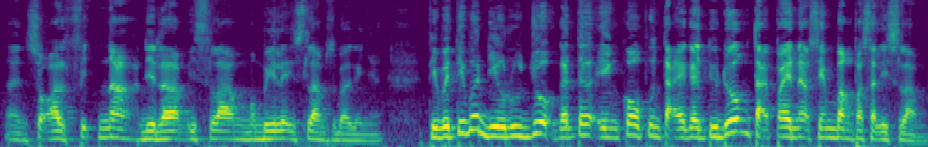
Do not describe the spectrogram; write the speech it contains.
Dan soal fitnah di dalam Islam, membela Islam sebagainya. Tiba-tiba dia rujuk kata, eh, kau pun tak pakai tudung, tak payah nak sembang pasal Islam.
